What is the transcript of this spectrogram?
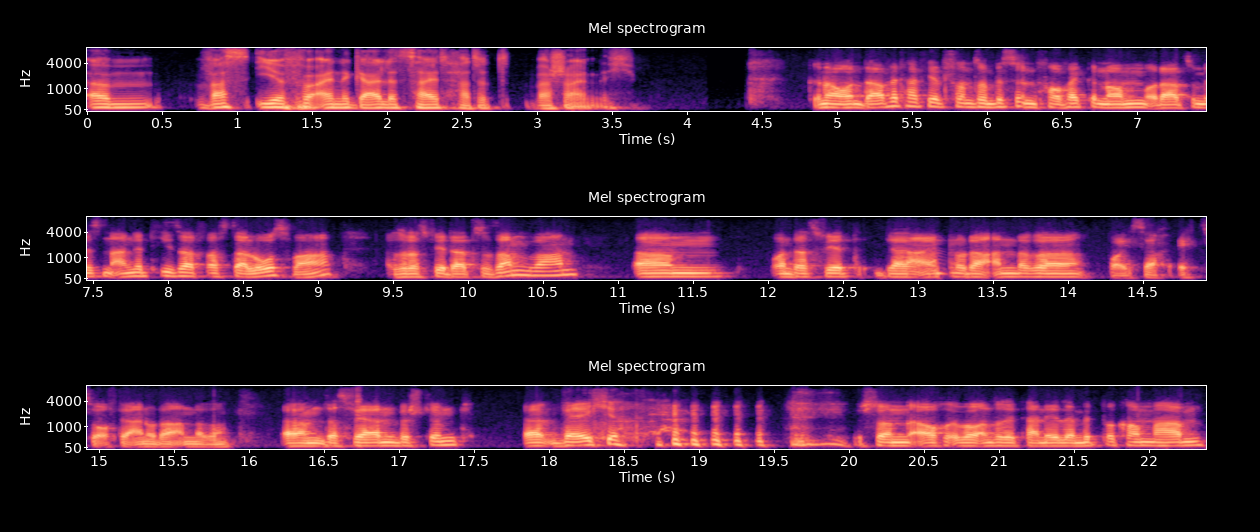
ähm, was ihr für eine geile Zeit hattet, wahrscheinlich. Genau, und David hat jetzt schon so ein bisschen vorweggenommen oder hat so ein bisschen angeteasert, was da los war. Also, dass wir da zusammen waren. Ähm, und das wird der ein oder andere, boah, ich sag echt so oft der ein oder andere, ähm, das werden bestimmt äh, welche schon auch über unsere Kanäle mitbekommen haben.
